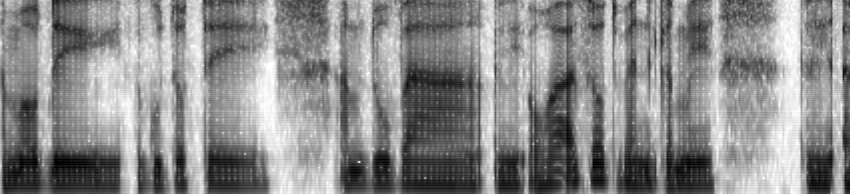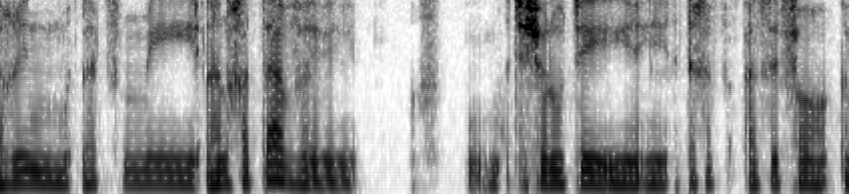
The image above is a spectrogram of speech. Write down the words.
המאוד אה, אגודות אה, עמדו בהוראה הזאת, ואני גם אה, אה, ארים לעצמי להנחתה, ותשאלו אותי אה, תכף, אז איפה אה,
